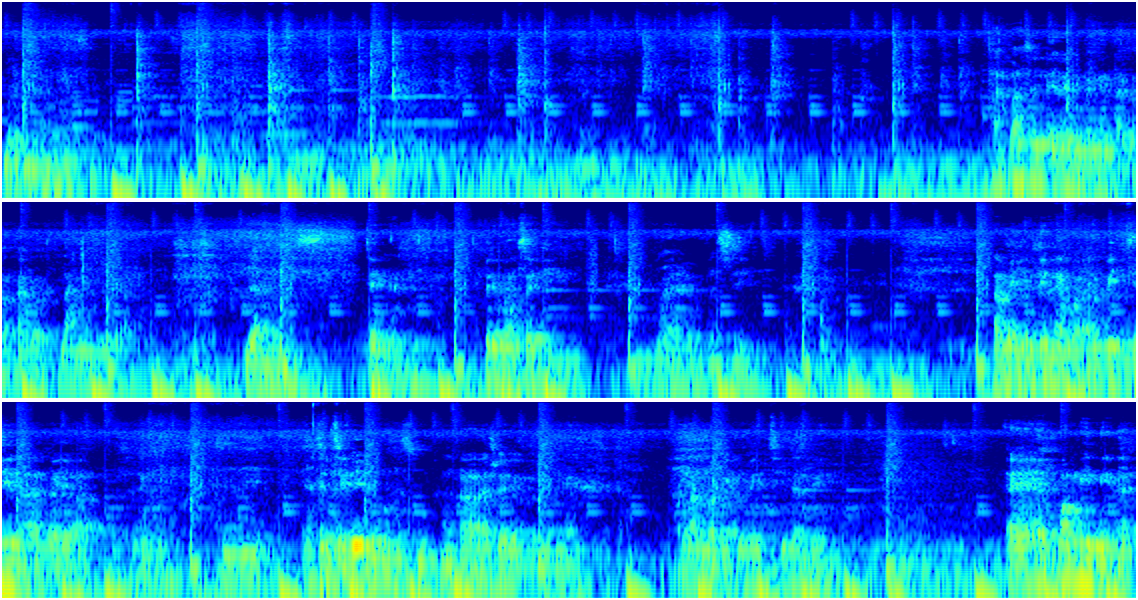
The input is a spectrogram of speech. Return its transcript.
Berapa apa sendiri yang pengen takut-takut tentang ini ya? jangan. Jangan. Terima kasih privacy. Tapi intinya pak LPG lah kayak ini. SPBU mas bukan oh SPB ini. Lambang LPG tapi eh pemini lah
